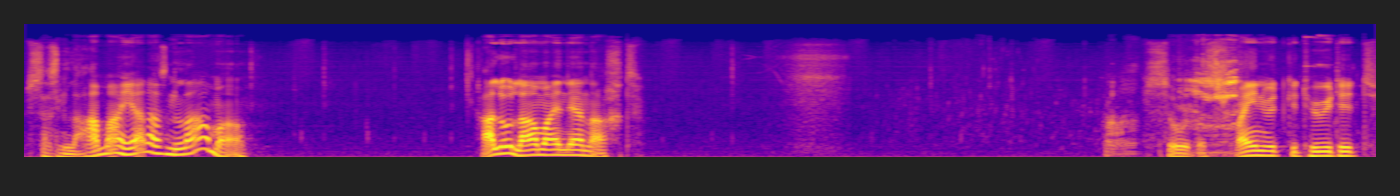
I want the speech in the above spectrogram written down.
Ist das ein Lama? Ja, das ist ein Lama. Hallo Lama in der Nacht. So, das Schwein wird getötet.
